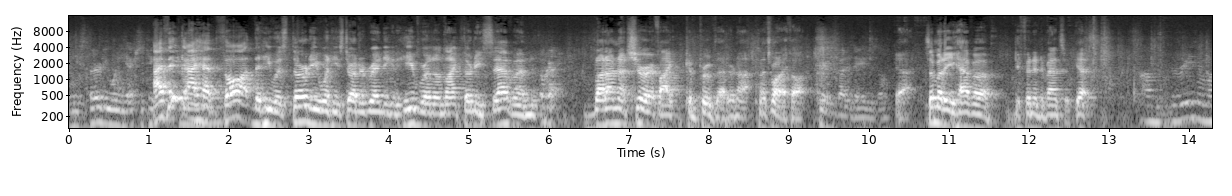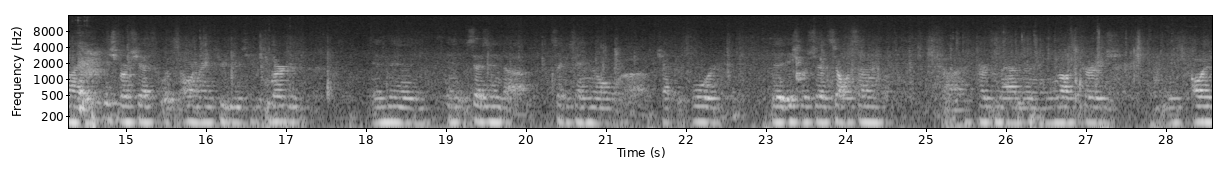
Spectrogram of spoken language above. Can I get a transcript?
and he's thirty when he actually takes. I think. I had thought that he was 30 when he started reigning in Hebron and like 37, Okay. But I'm not sure if I can prove that or not. That's what I thought. Curious about his age is all. Yeah. Somebody have a definitive answer? Yes. Um, the reason why Ishbosheth was only reigned two years, he was murdered. And then, and it says in, uh, Second Samuel, uh, chapter four, that Ishbosheth saw his son, uh, heard from Abner, and he lost courage, and he always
